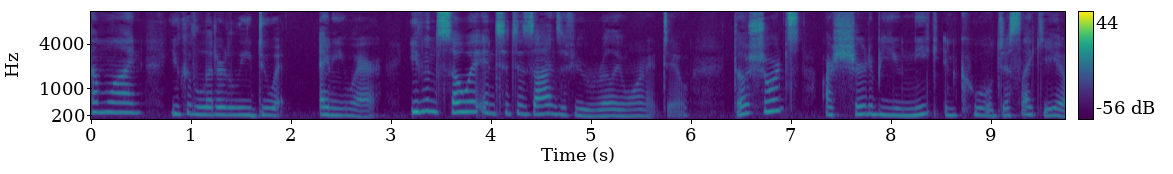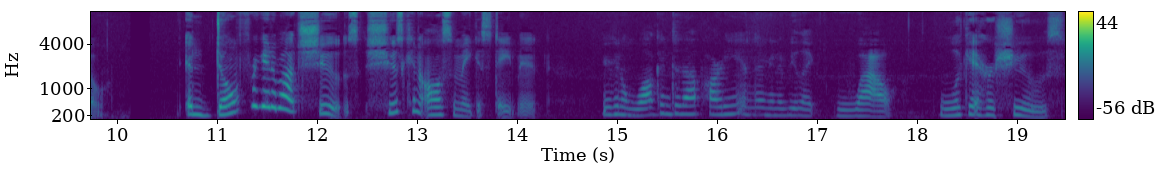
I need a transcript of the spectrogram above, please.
hemline, you could literally do it anywhere. Even sew it into designs if you really wanted to. Those shorts are sure to be unique and cool, just like you. And don't forget about shoes. Shoes can also make a statement. You're gonna walk into that party and they're gonna be like, wow, look at her shoes.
